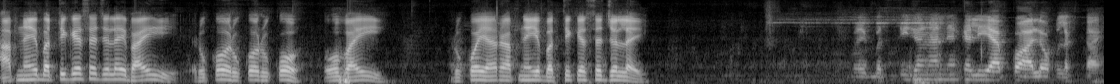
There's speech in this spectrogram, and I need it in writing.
आपने ये बत्ती कैसे जलाई भाई? रुको रुको रुको। ओ भाई रुको यार आपने ये बत्ती कैसे जलाई? भाई बत्ती जलाने के लिए आपको आलोक लगता है।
